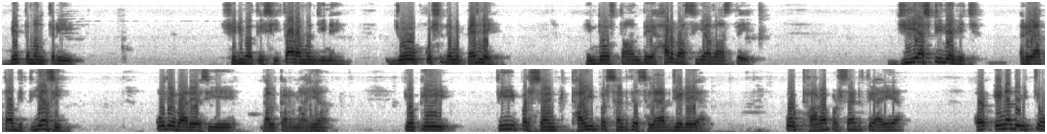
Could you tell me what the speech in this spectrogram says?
ਵਿੱਤ ਮੰਤਰੀ ਸ਼੍ਰੀਮਤੀ ਸੀਤਾਰਮਨ ਜੀ ਨੇ, ਜੋ ਕੁਝ ਦਿਨ ਪਹਿਲੇ ਹਿੰਦੁਸਤਾਨ ਦੇ ਹਰ ਵਾਸੀਆਂ ਵਾਸਤੇ ਜੀਐਸਟੀ ਦੇ ਵਿੱਚ ਰਿਆਤਾਂ ਦਿੱਤੀਆਂ ਸੀ, ਉਹਦੇ ਬਾਰੇ ਅਸੀਂ ਇਹ ਗੱਲ ਕਰਨ ਆਏ ਹਾਂ, ਕਿਉਂਕਿ 30% 28% ਦੇ ਸਲੈਬ ਜਿਹੜੇ ਆ ਉਹ 18% ਤੇ ਆਏ ਆ ਔਰ ਇਹਨਾਂ ਦੇ ਵਿੱਚੋਂ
